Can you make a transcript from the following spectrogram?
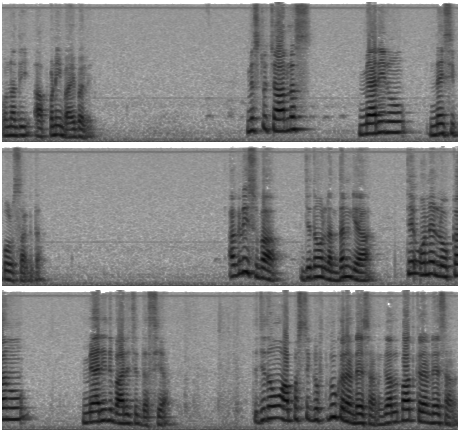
ਉਹਨਾਂ ਦੀ ਆਪਣੀ ਬਾਈਬਲ ਹੈ। ਮਿਸਟਰ ਚਾਰਲਸ ਮੈਰੀ ਨੂੰ ਨਹੀਂ ਸੀ ਭੁੱਲ ਸਕਦਾ। ਅਗਲੀ ਸਵੇਰ ਜਦੋਂ ਲੰਡਨ ਗਿਆ ਤੇ ਉਹਨੇ ਲੋਕਾਂ ਨੂੰ ਮੈਰੀ ਦੇ ਬਾਰੇ ਚ ਦੱਸਿਆ। ਤੇ ਜਦੋਂ ਉਹ ਆਪਸ ਵਿੱਚ ਗੁਫ਼ਤਗੂ ਕਰਨ ਦੇ ਸਨ, ਗੱਲਬਾਤ ਕਰਨ ਦੇ ਸਨ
